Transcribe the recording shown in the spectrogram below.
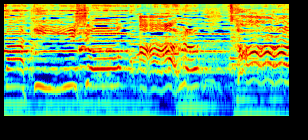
咱弟兄二人唱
